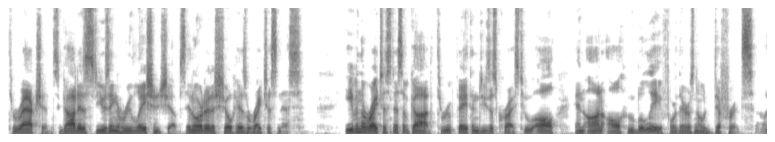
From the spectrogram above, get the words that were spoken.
through actions. God is using relationships in order to show his righteousness. Even the righteousness of God through faith in Jesus Christ to all and on all who believe, for there is no difference. Uh,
